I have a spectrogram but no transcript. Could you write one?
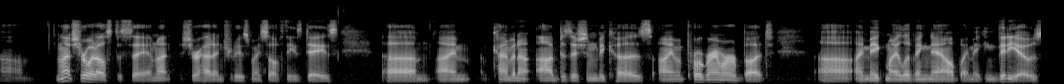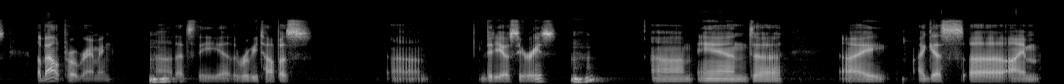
Um, I'm not sure what else to say. I'm not sure how to introduce myself these days. Um, I'm kind of in an odd position because I'm a programmer, but uh, I make my living now by making videos about programming. Uh, that's the uh, the Ruby Tapas um, video series, Mhm. um, and uh, I I guess uh, I'm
